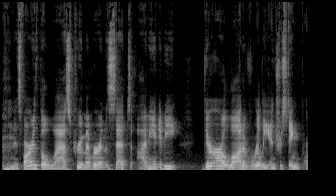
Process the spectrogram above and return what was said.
as far as the last crew member in the set, I mean, it'd be there are a lot of really interesting p-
